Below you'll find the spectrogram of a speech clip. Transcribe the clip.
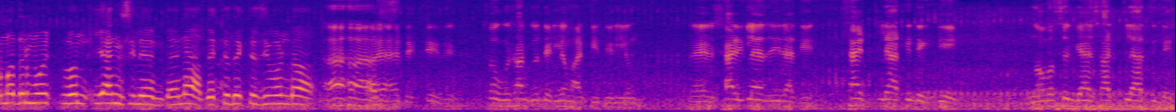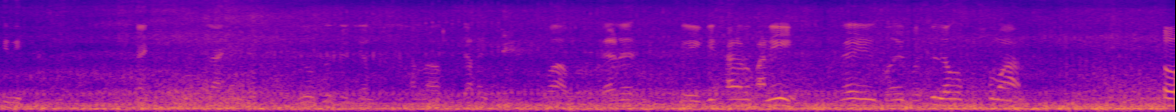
আমাদের মতন ইয়াং ছিলেন তাই না? দেখতে দেখতে জীবনটা হ্যাঁ, দেখতে সাত দেখলাম আর কি দেখলাম। ষাট কিলা দিয়ে রাখি ষাট কিলা আছি দেখি নবছর যায় ষাট কিলা আছি দেখিনি লোক দেখলাম। আল্লাহ দেখাইছে এই যে সাগর পানি এই বস্তির লোক সমান। ও।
